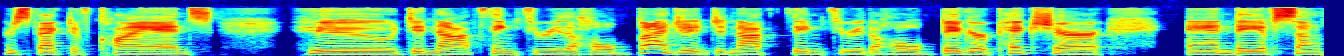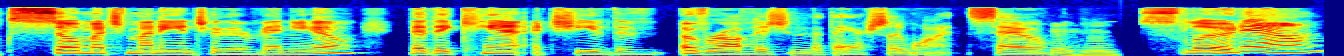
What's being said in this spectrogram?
prospective clients who did not think through the whole budget, did not think through the whole bigger picture, and they have sunk so much money into their venue that they can't achieve the overall vision that they actually want. So Mhm. slow down,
